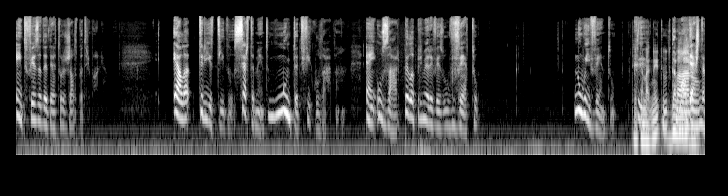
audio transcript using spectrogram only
em defesa da Diretora-Geral de Património. Ela teria tido, certamente, muita dificuldade em usar pela primeira vez o veto no evento Desta magnitude, claro. desta,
